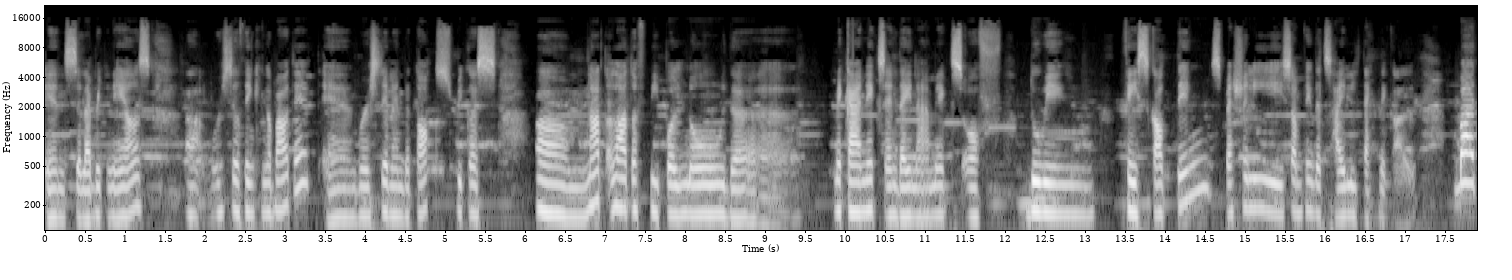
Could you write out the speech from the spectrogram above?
in celebrity nails? Uh, we're still thinking about it and we're still in the talks because um, not a lot of people know the mechanics and dynamics of doing face sculpting especially something that's highly technical but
